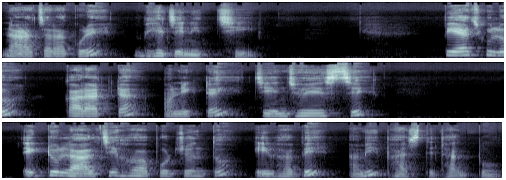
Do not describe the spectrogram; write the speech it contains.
নাড়াচাড়া করে ভেজে নিচ্ছি। পেঁয়াজগুলো কালারটা অনেকটাই চেঞ্জ হয়ে এসছে। একটু লালচে হওয়া পর্যন্ত এইভাবে আমি ভাজতে থাকব।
